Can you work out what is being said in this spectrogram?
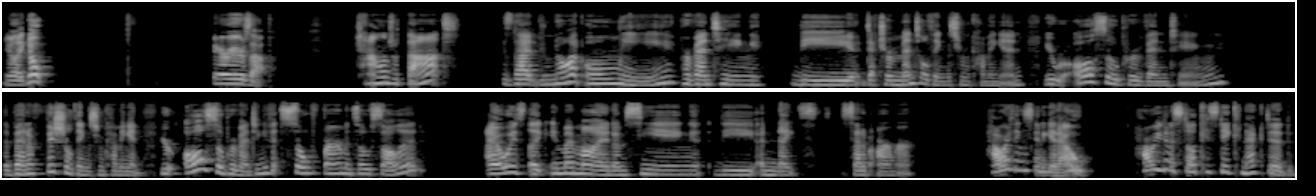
You're like, nope, barriers up. Challenge with that is that you're not only preventing the detrimental things from coming in, you're also preventing the beneficial things from coming in. You're also preventing, if it's so firm and so solid, I always like in my mind, I'm seeing the a knight's set of armor. How are things going to get out? How are you going to still stay connected?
